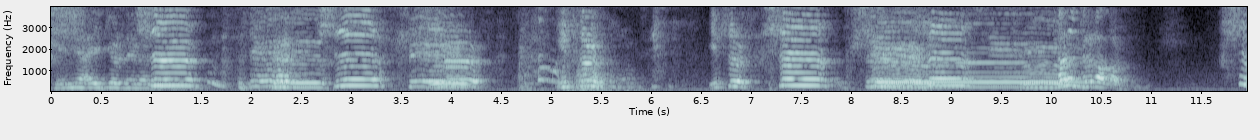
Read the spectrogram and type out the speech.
괜히 아이디어를 내가. 실, 실, 실, 입술, 입술, 실, 실, 실. 혀는 들어가고 실,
